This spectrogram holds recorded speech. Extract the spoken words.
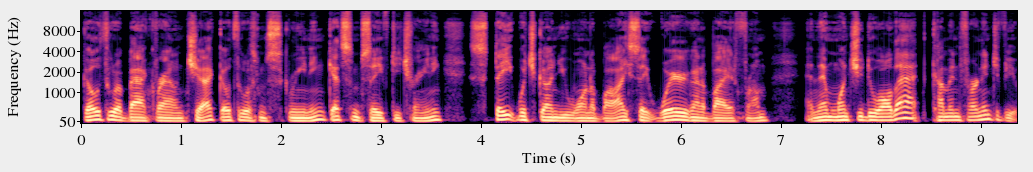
go through a background check, go through some screening, get some safety training, state which gun you want to buy, state where you're going to buy it from, and then once you do all that, come in for an interview.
